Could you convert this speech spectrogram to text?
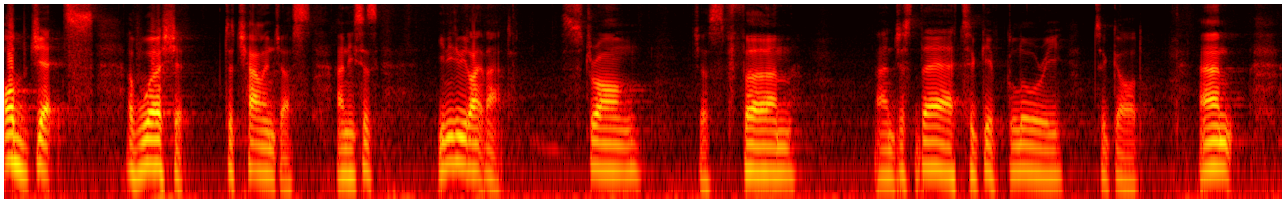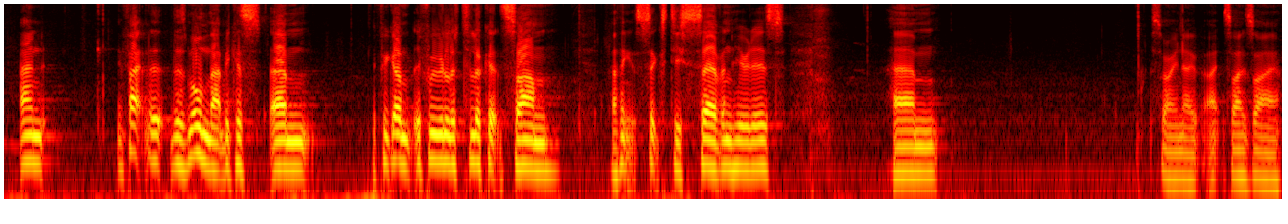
objects of worship to challenge us. And He says, You need to be like that strong, just firm, and just there to give glory to God. And, and in fact, there's more than that because um, if, we go, if we were to look at Psalm, I think it's 67, here it is. Um, sorry, no, it's Isaiah.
